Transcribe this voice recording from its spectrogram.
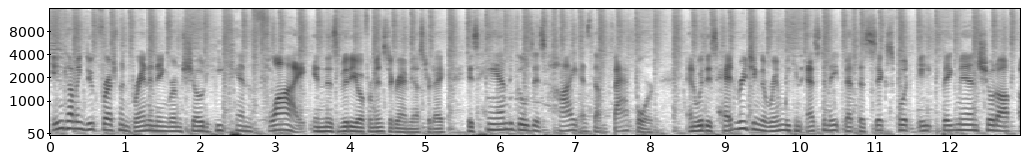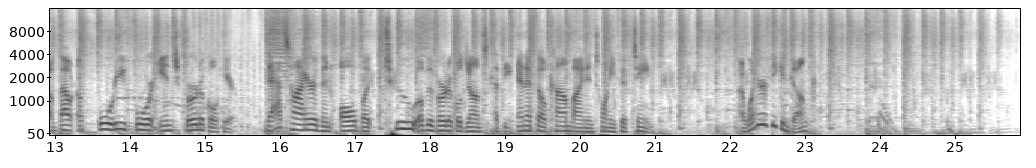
Incoming Duke freshman Brandon Ingram showed he can fly in this video from Instagram yesterday. His hand goes as high as the backboard, and with his head reaching the rim, we can estimate that the 6'8 big man showed off about a 44 inch vertical here. That's higher than all but two of the vertical jumps at the NFL Combine in 2015. I wonder if he can dunk.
